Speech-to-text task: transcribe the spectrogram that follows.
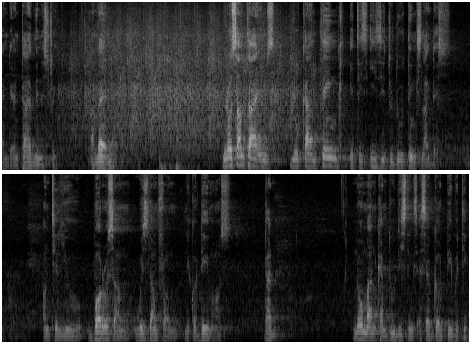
and the entire ministry. Amen. You know, sometimes you can think it is easy to do things like this until you borrow some wisdom from Nicodemus that no man can do these things except God be with him.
